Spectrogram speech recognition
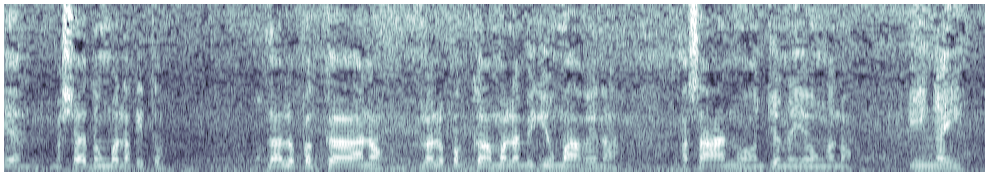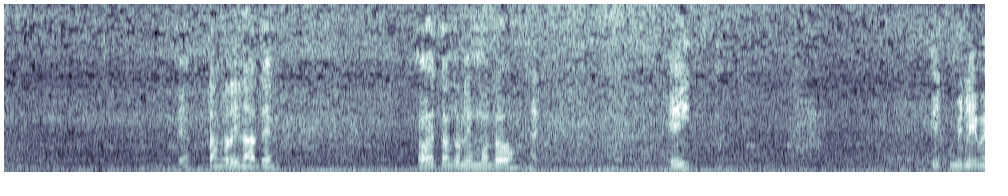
Yan, masyadong malaki to. Lalo pagka ano, lalo pagka malamig yung makina, asahan mo, andyan na yung ano, ingay. Yan, tanggalin natin. Okay, tanggalin mo daw. 8 8 mm.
